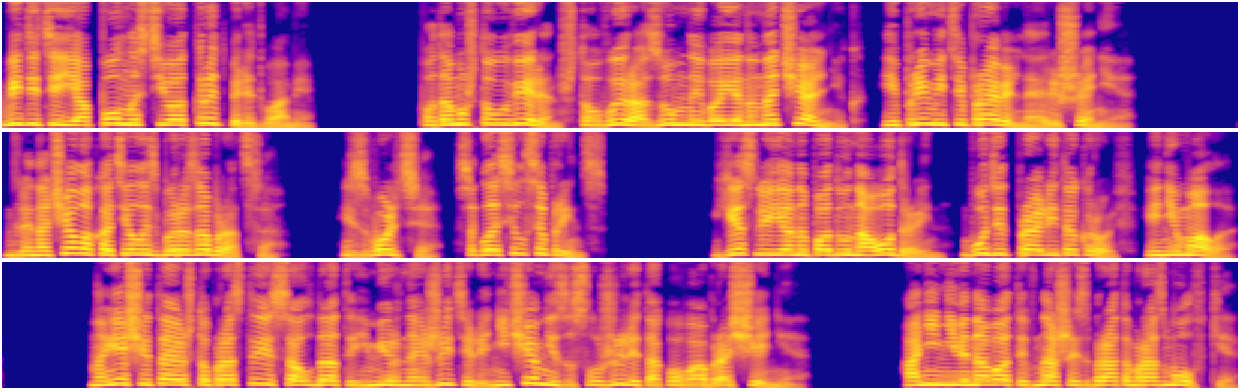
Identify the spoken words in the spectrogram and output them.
Видите, я полностью открыт перед вами. Потому что уверен, что вы разумный военный начальник и примете правильное решение. Для начала хотелось бы разобраться. Извольте, согласился принц. Если я нападу на Одрейн, будет пролита кровь, и немало. Но я считаю, что простые солдаты и мирные жители ничем не заслужили такого обращения. Они не виноваты в нашей с братом размолвке,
